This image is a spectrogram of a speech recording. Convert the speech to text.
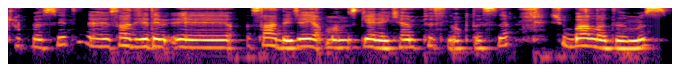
çok basit. Ee, sadece de e, sadece yapmanız gereken püf noktası şu bağladığımız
